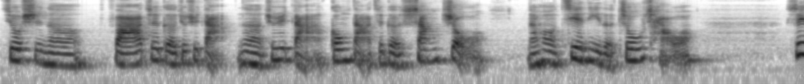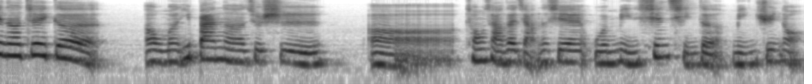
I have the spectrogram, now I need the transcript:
就是呢伐这个就去打，那就去打攻打这个商纣哦，然后建立了周朝哦。所以呢，这个呃我们一般呢就是。呃，通常在讲那些文明先秦的明君哦，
